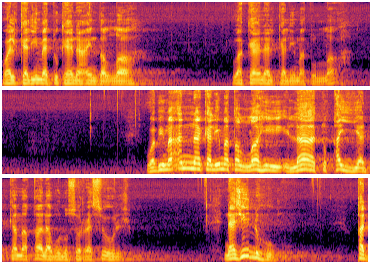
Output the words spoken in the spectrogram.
والكلمة كان عند الله وكان الكلمة الله. وبما أن كلمة الله لا تقيد كما قال بولس الرسول نجده قد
